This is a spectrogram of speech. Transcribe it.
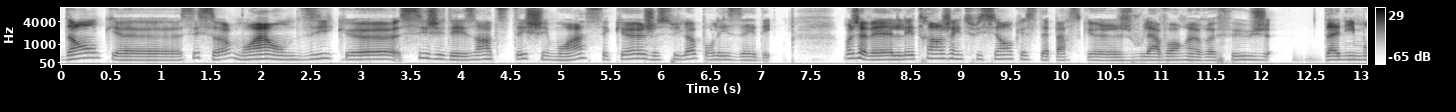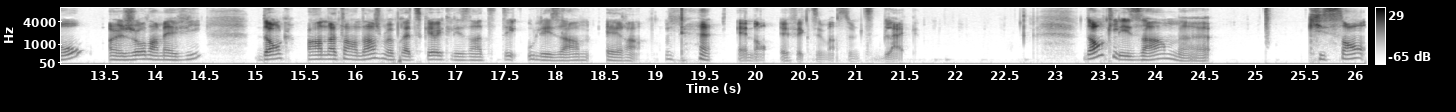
Donc, euh, c'est ça. Moi, on me dit que si j'ai des entités chez moi, c'est que je suis là pour les aider. Moi, j'avais l'étrange intuition que c'était parce que je voulais avoir un refuge d'animaux un jour dans ma vie. Donc, en attendant, je me pratiquais avec les entités ou les âmes errantes. Et non, effectivement, c'est une petite blague. Donc, les âmes euh, qui sont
